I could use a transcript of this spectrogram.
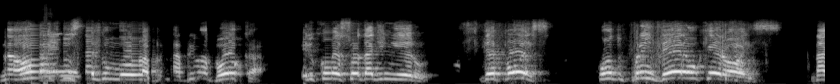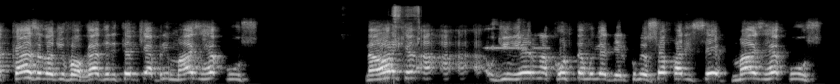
Na hora que o Sérgio Moro abriu a boca, ele começou a dar dinheiro. Depois, quando prenderam o Queiroz na casa do advogado, ele teve que abrir mais recursos. Na hora que a, a, a, o dinheiro na conta da mulher dele começou a aparecer, mais recursos.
